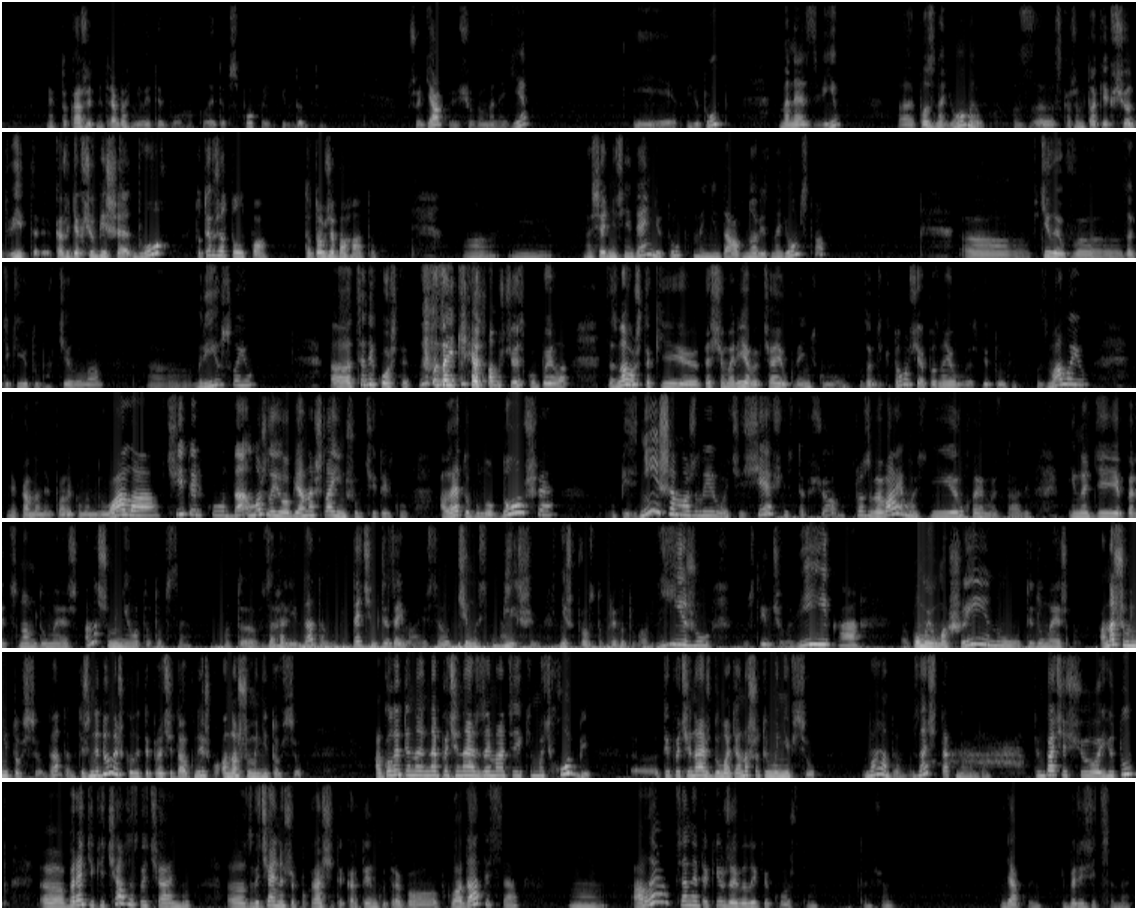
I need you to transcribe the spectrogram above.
як то кажуть, не треба гнівити Бога, коли ти в спокої і в добрі. Що дякую, що ви в мене є. І Ютуб мене звів, е, познайомив з, скажімо так, якщо дві, кажуть, якщо більше двох, то ти вже толпа, то то вже багато. І на сьогоднішній день Ютуб мені дав нові знайомства. Е, Втілив, е, завдяки Ютубу втілила е, мрію свою. Це не кошти, за які я там щось купила. Це знову ж таки те, що Марія вивчає українську мову. Завдяки тому, що я познайомилась в Ютубі з мамою, яка мене порекомендувала, вчительку. Да, можливо, б я знайшла іншу вчительку, але то було б довше, пізніше, можливо, чи ще щось. Так що розвиваємось і рухаємось далі. Іноді перед сном думаєш, а на що мені от ото все? От е, взагалі, да, там, те, чим ти займаєшся, от чимось більшим, ніж просто приготував їжу, зустрів чоловіка, помив машину. Ти думаєш, а на що мені то все? Да? Там, ти ж не думаєш, коли ти прочитав книжку, а на що мені то все? А коли ти не, починаєш займатися якимось хобі, е, ти починаєш думати, а на що ти мені все? Надо, значить так надо. Тим паче, що Ютуб е, бере тільки час, звичайно. Е, Звичайно, щоб покращити картинку, треба вкладатися. Але це не такі вже й великі кошти. Так що дякую Бережіть себе.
